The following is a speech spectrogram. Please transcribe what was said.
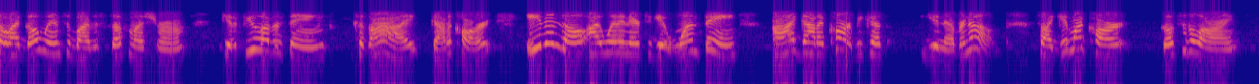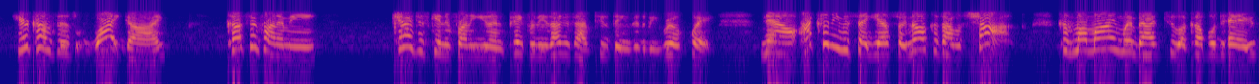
So I go in to buy the stuffed mushroom, get a few other things because I got a cart. Even though I went in there to get one thing, I got a cart because you never know. So I get my cart, go to the line. Here comes this white guy, cuts in front of me. Can I just get in front of you and pay for these? I just have two things. It'll be real quick. Now, I couldn't even say yes or no because I was shocked. Because my mind went back to a couple days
